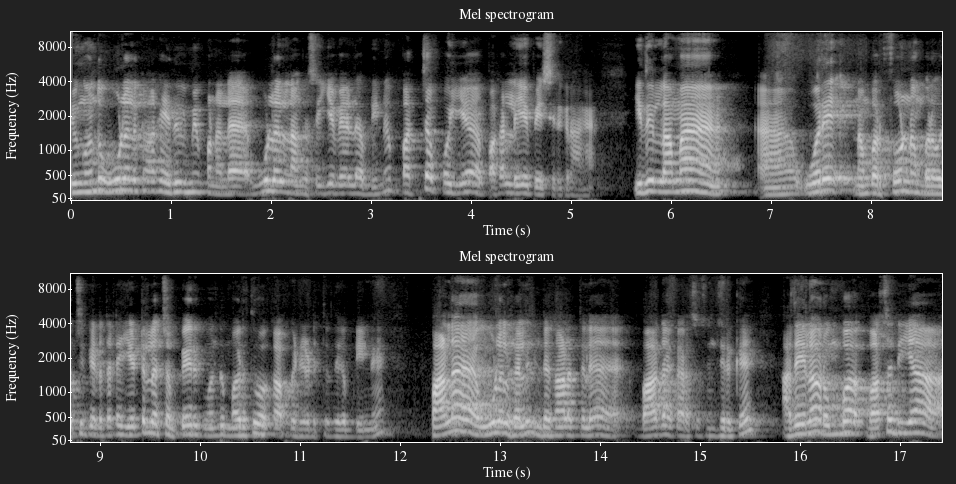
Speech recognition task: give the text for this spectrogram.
இவங்க வந்து ஊழலுக்காக எதுவுமே பண்ணலை ஊழல் நாங்கள் செய்யவே இல்லை அப்படின்னு பச்சை பொய்ய பகல்லையே பேசியிருக்கிறாங்க. இது இல்லாமல் ஒரே நம்பர் ஃபோன் நம்பரை வச்சு கிட்டத்தட்ட எட்டு லட்சம் பேருக்கு வந்து மருத்துவ காப்பீடு எடுத்தது அப்படின்னு பல ஊழல்கள் இந்த காலத்தில் பாஜக அரசு செஞ்சுருக்கு. அதையெல்லாம் ரொம்ப வசதியாக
